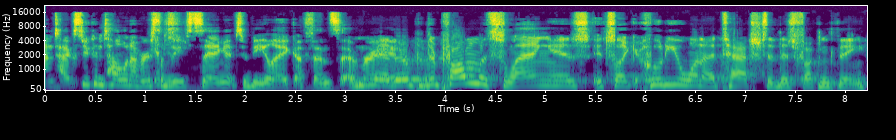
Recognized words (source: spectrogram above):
context. You can tell whenever somebody's saying it to be like offensive, right? Yeah, the, the problem with slang is it's like, who do you want to attach to this fucking thing?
